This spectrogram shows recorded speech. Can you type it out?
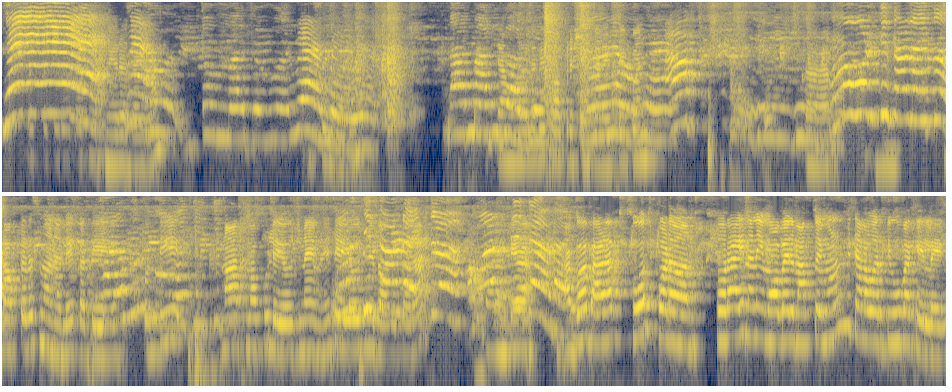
रक्तपुरवठा होत नाही हृदयाला. ऑपरेशन करायचे पण. डॉक्टरच म्हणाले का ते कोणती? महात्मा फुले योजना आहे म्हणे ते योजनेद्वारे करा. कारण त्या अगं बाळा तोच पडन. तो राहिला नाही मोबाईल मागतोय म्हणून मी त्याला वरती उभा केलंय.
